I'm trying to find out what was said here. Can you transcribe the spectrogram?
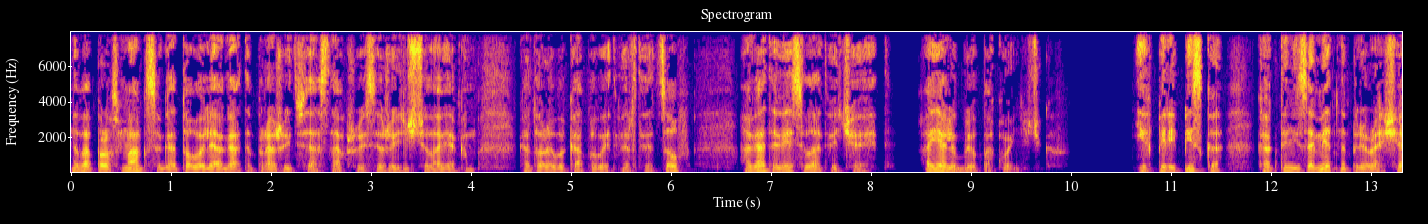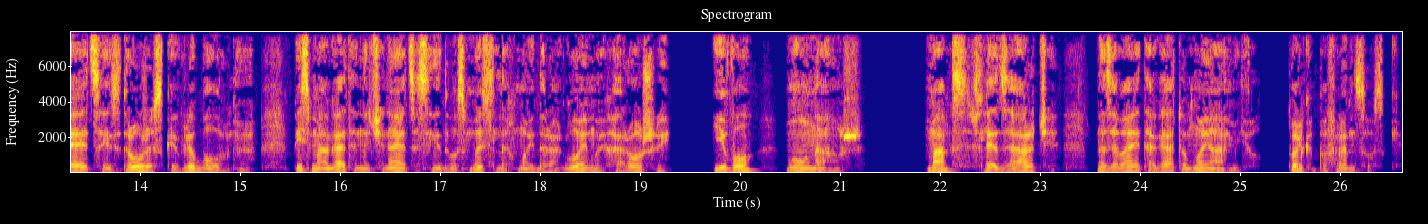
На вопрос Макса, готова ли Агата прожить всю оставшуюся жизнь с человеком, который выкапывает мертвецов, Агата весело отвечает, «А я люблю покойничков». Их переписка как-то незаметно превращается из дружеской в любовную. Письма Агаты начинаются с недвусмысленных «мой дорогой», «мой хороший», его «мон анж». Макс вслед за Арчи называет Агату «мой ангел», только по-французски.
